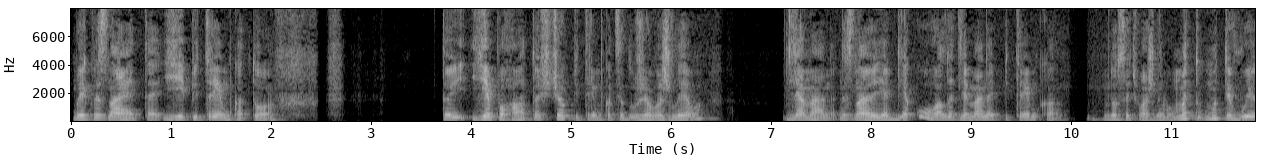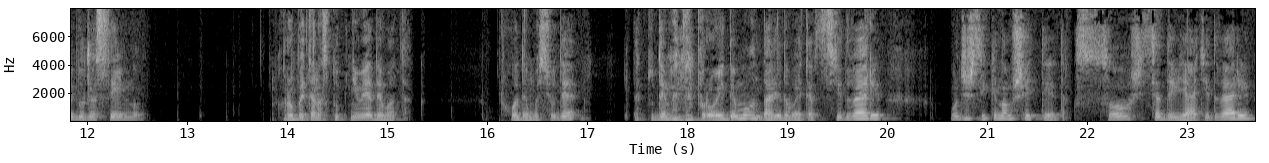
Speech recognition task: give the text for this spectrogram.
Бо, як ви знаєте, є підтримка, то то є багато що. Підтримка це дуже важливо для мене. Не знаю, як для кого, але для мене підтримка досить важлива. Мотивує дуже сильно робити наступні види так. атак. Сюди. Так, туди ми не пройдемо. Далі давайте в ці двері. Отже, скільки нам ще йти. Так, 69 двері.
